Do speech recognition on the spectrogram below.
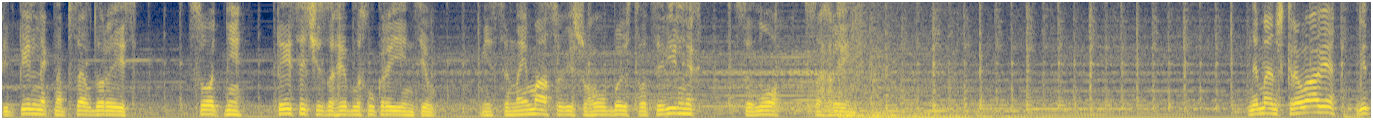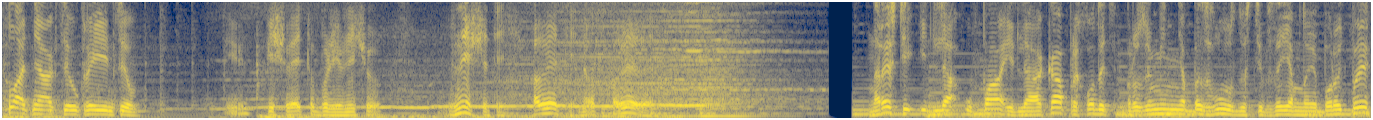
підпільник на псевдорись. Сотні, тисячі загиблих українців. Місце наймасовішого вбивства цивільних село Сагринь. Не менш криваві відплатні акції українців. І пішли ту будівничу знищити, спалити, не спалили. Нарешті і для УПА, і для АК приходить розуміння безглуздості взаємної боротьби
